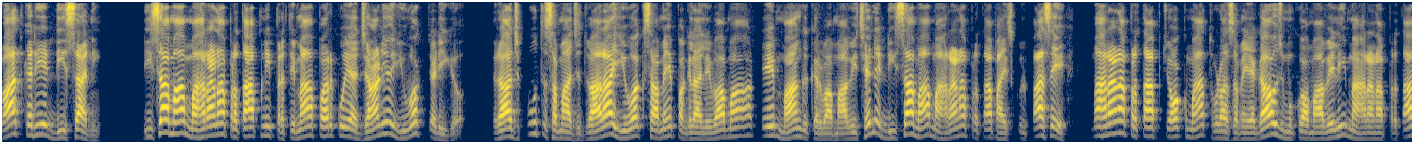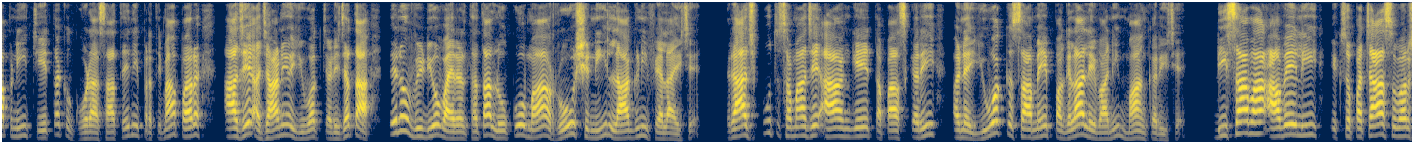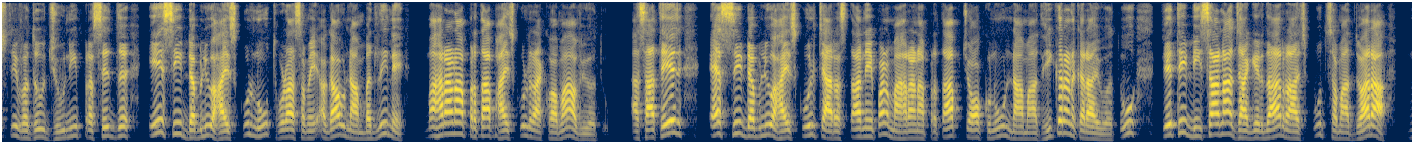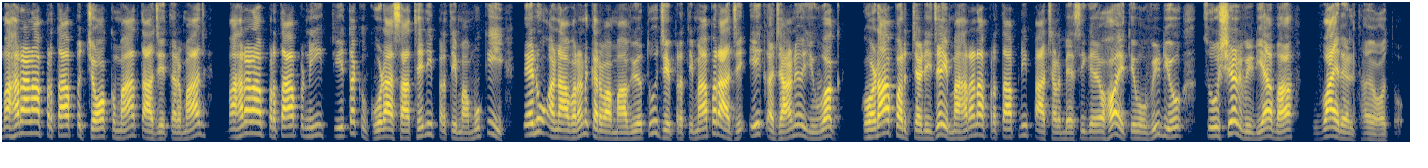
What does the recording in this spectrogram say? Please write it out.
વાત કરીએ ડીસાની. ડીસામાં મહારાણા પ્રતાપની પ્રતિમા પર કોઈ અજાણ્યો યુવક ચડી ગયો. રાજપૂત સમાજ દ્વારા યુવક સામે પગલાં લેવા માટે માંગ કરવામાં આવી છે ને ડીસામાં મહારાણા પ્રતાપ હાઈસ્કૂલ પાસે મહારાણા પ્રતાપ ચોકમાં થોડા સમય અગાઉ જ મૂકવામાં આવેલી મહારાણા પ્રતાપની ચેતક ઘોડા સાથેની પ્રતિમા પર આજે અજાણ્યો યુવક ચડી જતા તેનો વીડિયો વાયરલ થતાં લોકોમાં રોષની લાગણી ફેલાઈ છે. રાજપૂત સમાજે આ અંગે તપાસ કરી અને યુવક સામે પગલાં લેવાની માંગ કરી છે. ડીસામાં આવેલી એકસો પચાસ વર્ષથી વધુ જૂની પ્રસિદ્ધ એસી ડબલ્યુ હાઈસ્કૂલનું થોડા સમય અગાઉ નામ બદલીને મહારાણા પ્રતાપ હાઈસ્કૂલ રાખવામાં આવ્યું હતું. આ સાથે જ એસસીડબલ્યુ હાઈસ્કૂલ ચાર રસ્તાને પણ મહારાણા પ્રતાપ ચોકનું નામાધિકરણ કરાયું હતું, જેથી ડીસાના જાગીરદાર રાજપૂત સમાજ દ્વારા મહારાણા પ્રતાપ ચોકમાં તાજેતરમાં જ મહારાણા પ્રતાપની ચેતક ઘોડા સાથેની પ્રતિમા મૂકી તેનું અનાવરણ કરવામાં આવ્યું હતું. જે પ્રતિમા પર આજે એક અજાણ્યો યુવક ઘોડા પર ચડી જઈ મહારાણા પ્રતાપની પાછળ બેસી ગયો હોય તેવો વીડિયો સોશિયલ મીડિયામાં વાયરલ થયો હતો.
